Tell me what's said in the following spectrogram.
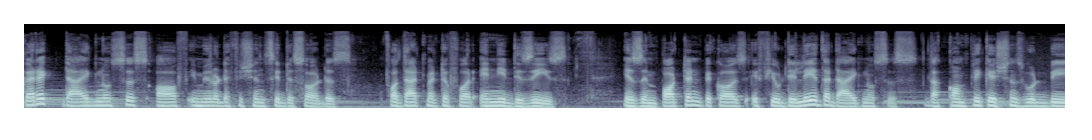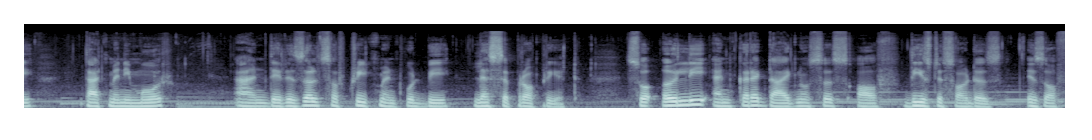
correct diagnosis of immunodeficiency disorders, for that matter for any disease, is important because if you delay the diagnosis, the complications would be that many more and the results of treatment would be less appropriate. So, early and correct diagnosis of these disorders is of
